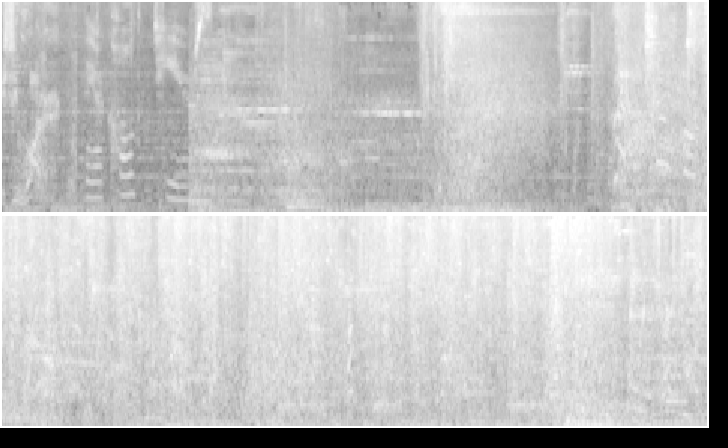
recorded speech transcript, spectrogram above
icy water. They are called tears.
